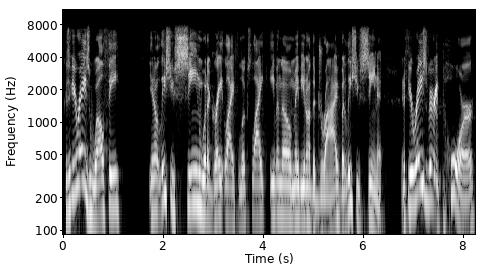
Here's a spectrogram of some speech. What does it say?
Because if you're raised wealthy, you know, at least you've seen what a great life looks like, even though maybe you don't have the drive, but at least you've seen it. And if you're raised very poor,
